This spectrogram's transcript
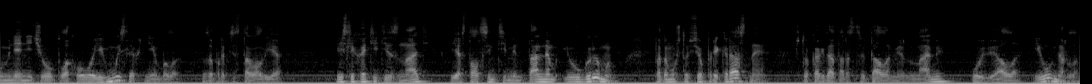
«У меня ничего плохого и в мыслях не было», – запротестовал я. «Если хотите знать, я стал сентиментальным и угрюмым, потому что все прекрасное, что когда-то расцветало между нами, увяло и умерло».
